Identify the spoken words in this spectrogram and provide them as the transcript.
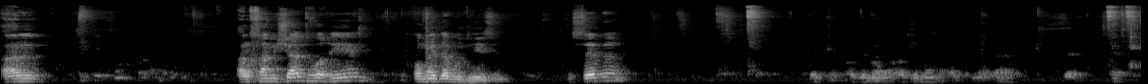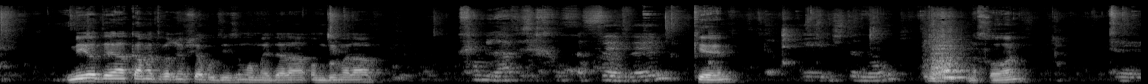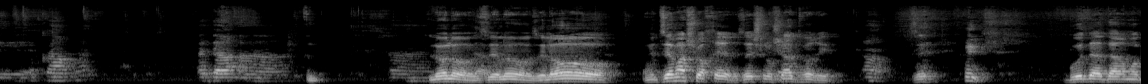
על, על חמישה דברים עומד הבודהיזם. בסדר? כן, כן, עוד למעלה, עוד למעלה. מי יודע כמה דברים שהבודהיזם עומד עליו, עומדים עליו? חמלה. הסבל, כן, השתנות, נכון. אה, הקרמה, לא, לא, זה לא, זה לא... זה משהו אחר, זה שלושה דברים. אה, בודה, דרמה.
